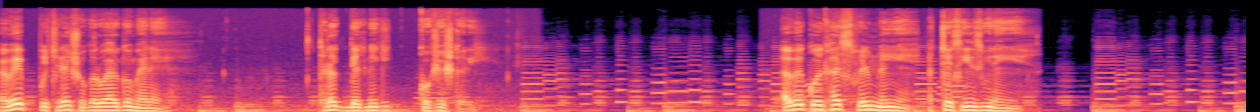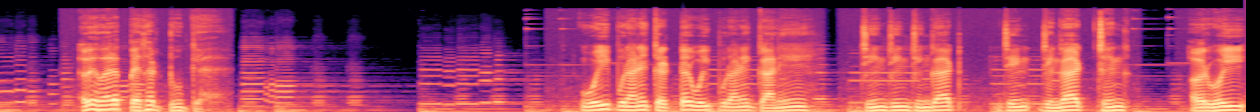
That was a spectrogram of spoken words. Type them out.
अबे, पिछले शुक्रवार को मैंने थड़क देखने की कोशिश करी। अबे, कोई खास फ़िल्म नहीं है, अच्छे सीन्स भी नहीं है। अबे, हमारा पैसा डूब गया है। वही पुराने करेक्टर वही पुराने गाने झिंग झिंग झिंगाट झिंग झिंगाट झिंग और वही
